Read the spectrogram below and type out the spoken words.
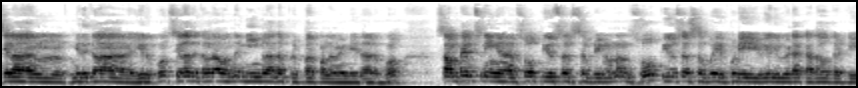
சில இதுக்கெல்லாம் இருக்கும். சிலதுக்கெல்லாம் வந்து நீங்களாக தான் ப்ரிப்பேர் பண்ண வேண்டியதாக இருக்கும். சம்டைம்ஸ் நீங்கள் சோப் யூசர்ஸ் அப்படின்னோம்னா அந்த சோப் யூசர்ஸை போய் எப்படி வீடு வீடாக கதவு தட்டி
